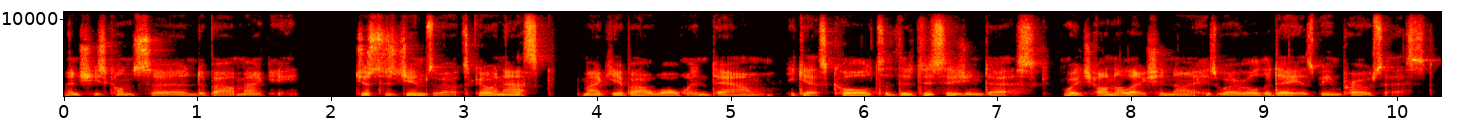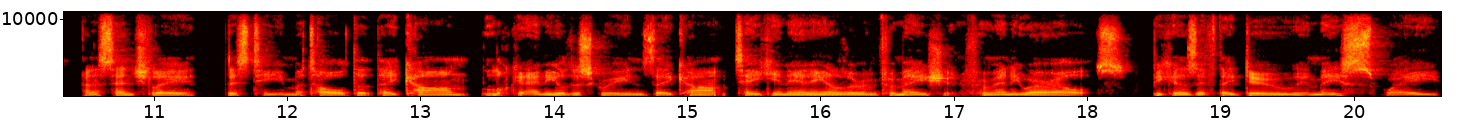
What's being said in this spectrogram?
and she's concerned about Maggie. Just as Jim's about to go and ask Maggie about what went down, he gets called to the decision desk, which on election night is where all the data has been processed. And essentially, this team are told that they can't look at any other screens, they can't take in any other information from anywhere else, because if they do, it may sway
